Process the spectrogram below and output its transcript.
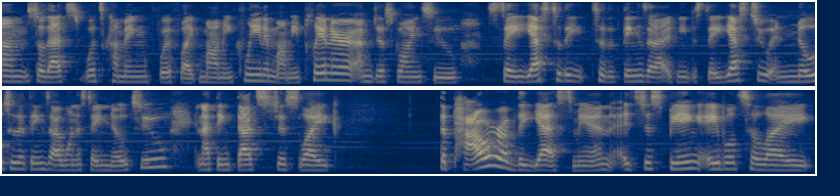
Um, so that's what's coming with like mommy clean and mommy planner. I'm just going to say yes to the to the things that I need to say yes to and no to the things I want to say no to. And I think that's just like the power of the yes, man. It's just being able to like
